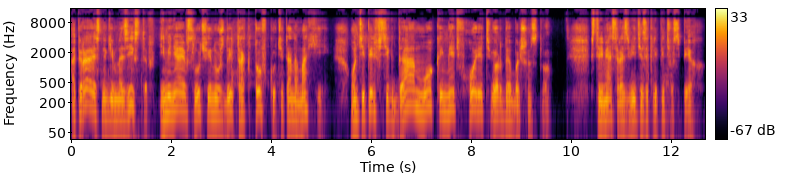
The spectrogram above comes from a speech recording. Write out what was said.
Опираясь на гимназистов и меняя в случае нужды трактовку Титана Махии, он теперь всегда мог иметь в хоре твердое большинство. Стремясь развить и закрепить успех,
